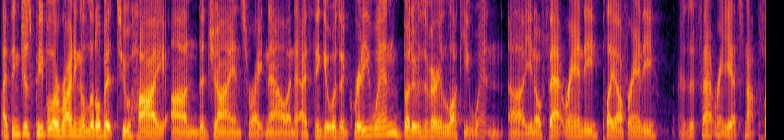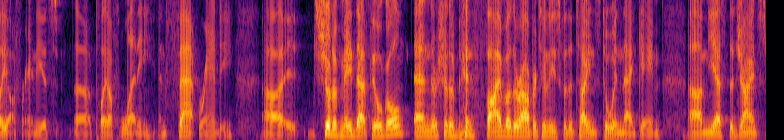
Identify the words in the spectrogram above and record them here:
I think just people are riding a little bit too high on the Giants right now, and I think it was a gritty win, but it was a very lucky win. Uh, you know, Fat Randy, playoff Randy, is it Fat Randy? Yeah, it's not playoff Randy. It's uh, playoff Lenny and Fat Randy. Uh, it should have made that field goal, and there should have been five other opportunities for the Titans to win that game. Um, yes, the Giants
